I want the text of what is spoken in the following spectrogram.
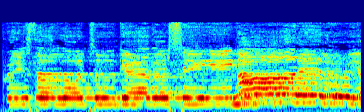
Praise the Lord together, singing Hallelujah,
